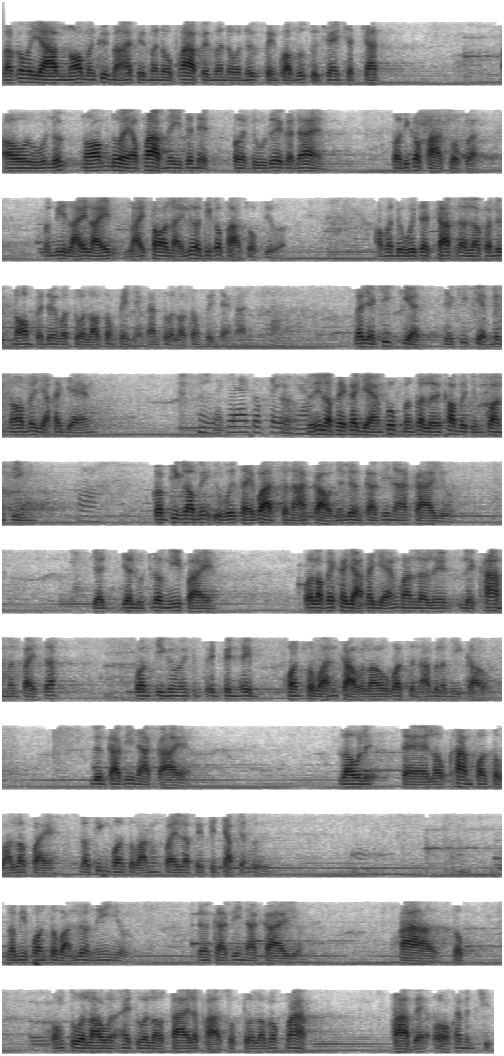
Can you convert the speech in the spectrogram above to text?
เราก็พยายามน้อมมันขึ้นมาให้เป็นมโนภาพเป็นมโนนึกเป็นความรู้สึกให้ชัดๆ เอานึกน้อมด้วยเอาภาพในอินเทอร์เน็ต เปิดดูด้วยก็ได้ ตอนที่เขาผ่าศพอะ่ะมันมีหลายหลายหลายตอนหลายเรื่องที่เขาผ่าศพอยู่อะเอามาดูให้จะชัดแล้วเราก็นึกน้อมไปด้วยว่าตัวเราต้องเป็นอย่างนั้นตัวเราต้องเป็นอย่างนั้นเราอย่าขี้เกียจอย่าขี้เกียจนึกน้อมแล้วอย่าขยงแรกๆก็เป็นเนี่ยทีนี้เราไปขยงปุ๊บมันก็เลยเข้าไปถึงความจริง ความจริงเราไม่อยู่วิสัยวาสนาเก่าในเรื่องการพิจารณากายอยู่ อย่าอย่าหลุดเรื่องนี้ไปพอเราไปขยะขยงมันเราเลยเลยข้ามมันไปซะความจริงมันเป็นเป็นไอ้พรสวรรค์เก่าเราวาสนาบารมีเก่า เรื่องการพิจารณากายเราเลยแต่เราข้ามพรสวรรค์เราไป เราทิ้งพรสวรรค์ลงไป เราไปไปจับอย่างอื่น เรามีพรสวรรค์เรื่องนี้อยู่ เรื่องการพิจารณากายอยู่ผ่าศพ ของตัวเราอะให้ตัวเราตายแล้วผ่าศพตัวเรามาก ๆ ผ่าแบะออกให้มันชิด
